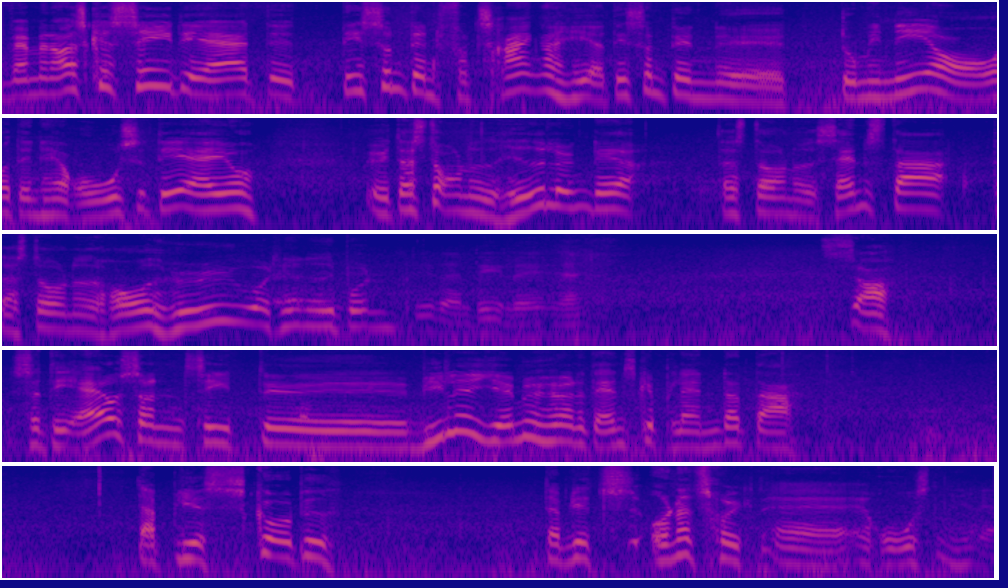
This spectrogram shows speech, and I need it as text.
Hvad man også kan se, det er, at øh, det, som den fortrænger her, det som den øh, dominerer over den her rose, det er jo, øh, der står noget hedelyng der, der står noget sandstar, der står noget hårdt høgeurt hernede i bunden. Det er der en del af, ja. Så, så det er jo sådan set øh, vilde hjemmehørende danske planter, der, der bliver skubbet, der bliver undertrykt af, af rosen her. Ja.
